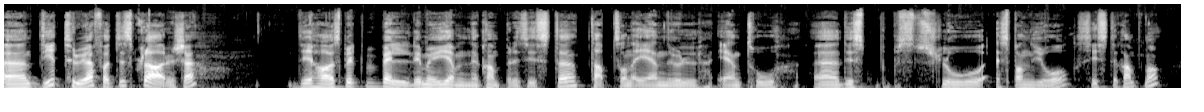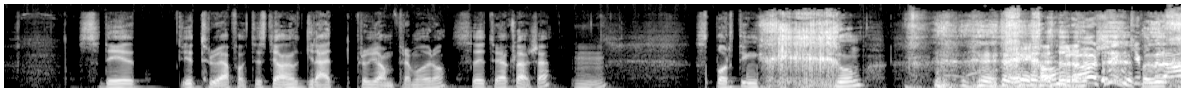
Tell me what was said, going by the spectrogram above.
Eh, de tror jeg faktisk klarer seg. De har spilt veldig mye jevne kamper i siste. Tapt sånn 1-0, 1-2. Eh, de slo Español siste kamp nå. Så de, de tror jeg faktisk de har et greit program fremover òg, så de tror jeg klarer seg. Mm. Sporting Bra, skikkelig bra!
